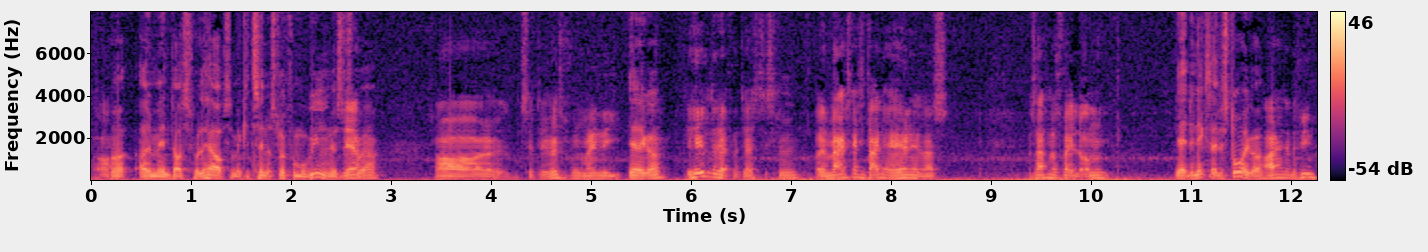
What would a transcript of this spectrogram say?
Og, og, og men der er også hul heroppe, så man kan tænde og slukke for mobilen, hvis ja. det skulle være. Og til det høretelefonen inde i. Ja, det gør. Det hele det der er fantastisk. Mm. Og det mærkes rigtig dejligt at have herinde også. Og så har den også været i lommen. Ja, den er ikke særlig stor, ikke? Nej, den er fin.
